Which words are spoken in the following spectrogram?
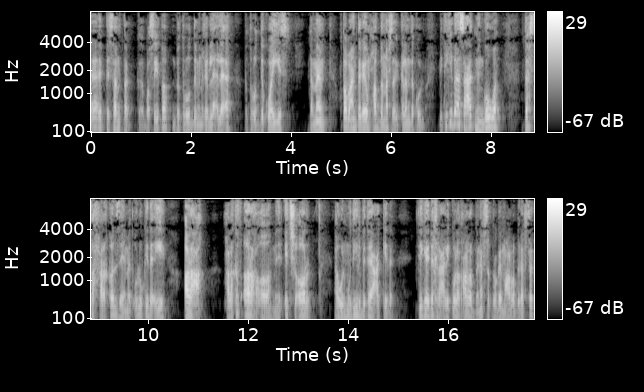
آه، ابتسامتك بسيطة بترد من غير لقلقة بترد كويس. تمام؟ وطبعا أنت جاي ومحضر نفسك الكلام ده كله. بتيجي بقى ساعات من جوه تحصل حركات زي ما تقولوا كده إيه؟ قرعة. حركات قرعة آه من ال HR أو المدير بتاعك كده. تيجي جاي داخل عليك يقول لك عرف بنفسك تروح جاي معرف بنفسك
